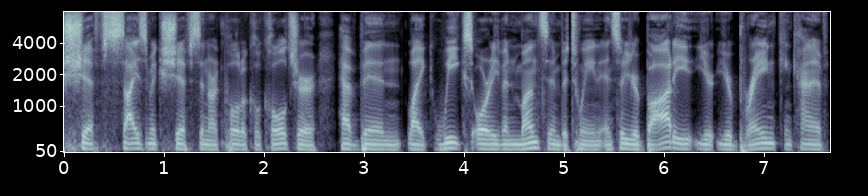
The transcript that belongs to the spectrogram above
shifts seismic shifts in our political culture have been like weeks or even months in between. And so your body your your brain can kind of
